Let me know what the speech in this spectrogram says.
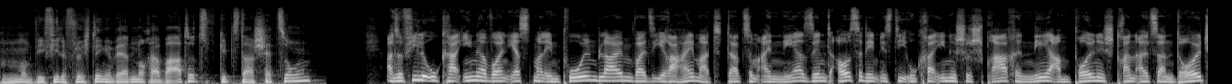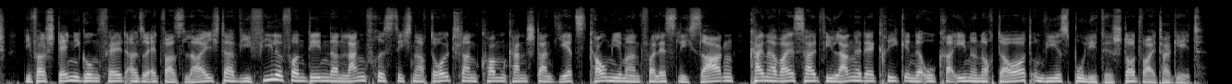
Hm, und wie viele Flüchtlinge werden noch erwartet? Gibt es da Schätzungen? Also viele Ukrainer wollen erstmal in Polen bleiben, weil sie ihrer Heimat da zum einen näher sind. Außerdem ist die ukrainische Sprache näher am Polnisch dran als an Deutsch. Die Verständigung fällt also etwas leichter. Wie viele von denen dann langfristig nach Deutschland kommen, kann Stand jetzt kaum jemand verlässlich sagen. Keiner weiß halt, wie lange der Krieg in der Ukraine noch dauert und wie es politisch dort weitergeht.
